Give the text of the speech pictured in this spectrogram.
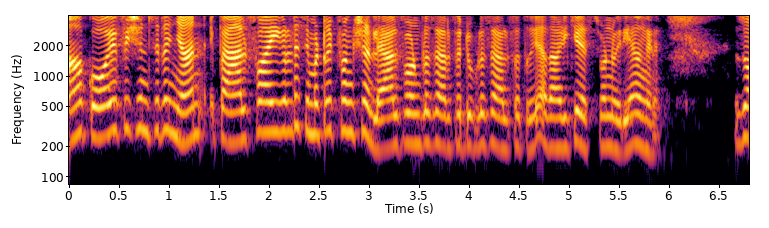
ആ കോയഫിഷ്യൻസിൽ ഞാൻ ഇപ്പോൾ ആൽഫായികളുടെ സിമെട്രിക് ഫംഗ്ഷൻ അല്ലേ? Alpha one plus alpha two plus alpha three അതായിരിക്കും എസ് വൺ വരിക അങ്ങനെ. സോ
